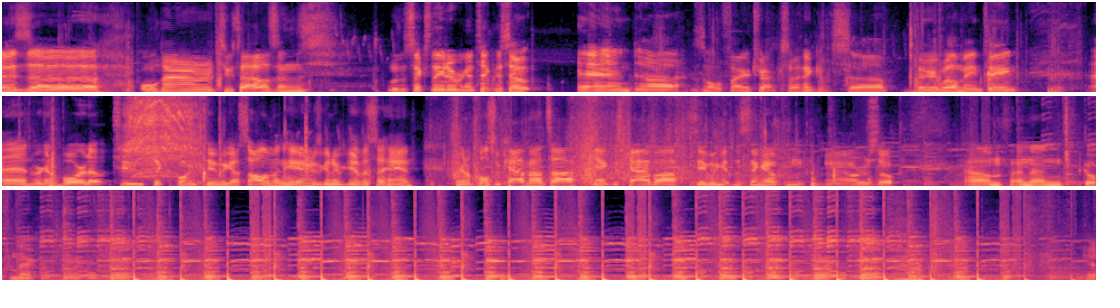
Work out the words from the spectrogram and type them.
Is, uh, older 2000s with a six liter. We're gonna take this out and uh, this is an old fire truck, so I think it's uh, very well maintained. And we're gonna bore it out to 6.2. We got Solomon here who's gonna give us a hand. We're gonna pull some cab mounts off, yank this cab off, see if we can get this thing out in an hour or so, um, and then go from there.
